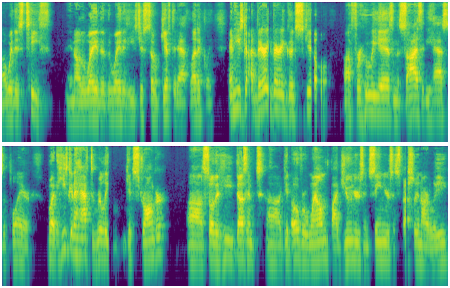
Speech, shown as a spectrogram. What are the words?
uh, with his teeth. You know, the way that the way that he's just so gifted athletically, and he's got very very good skill uh, for who he is and the size that he has as a player. But he's going to have to really get stronger uh, so that he doesn't uh, get overwhelmed by juniors and seniors, especially in our league.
